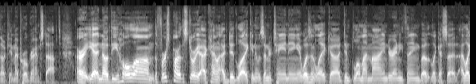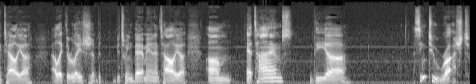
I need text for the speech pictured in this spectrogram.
Okay, my program stopped. All right, yeah, no, the whole um, the first part of the story I kind of I did like, and it was entertaining. It wasn't like uh, didn't blow my mind or anything, but like I said, I like Talia. I like the relationship be- between Batman and Talia. Um, at times, the uh, seemed too rushed.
